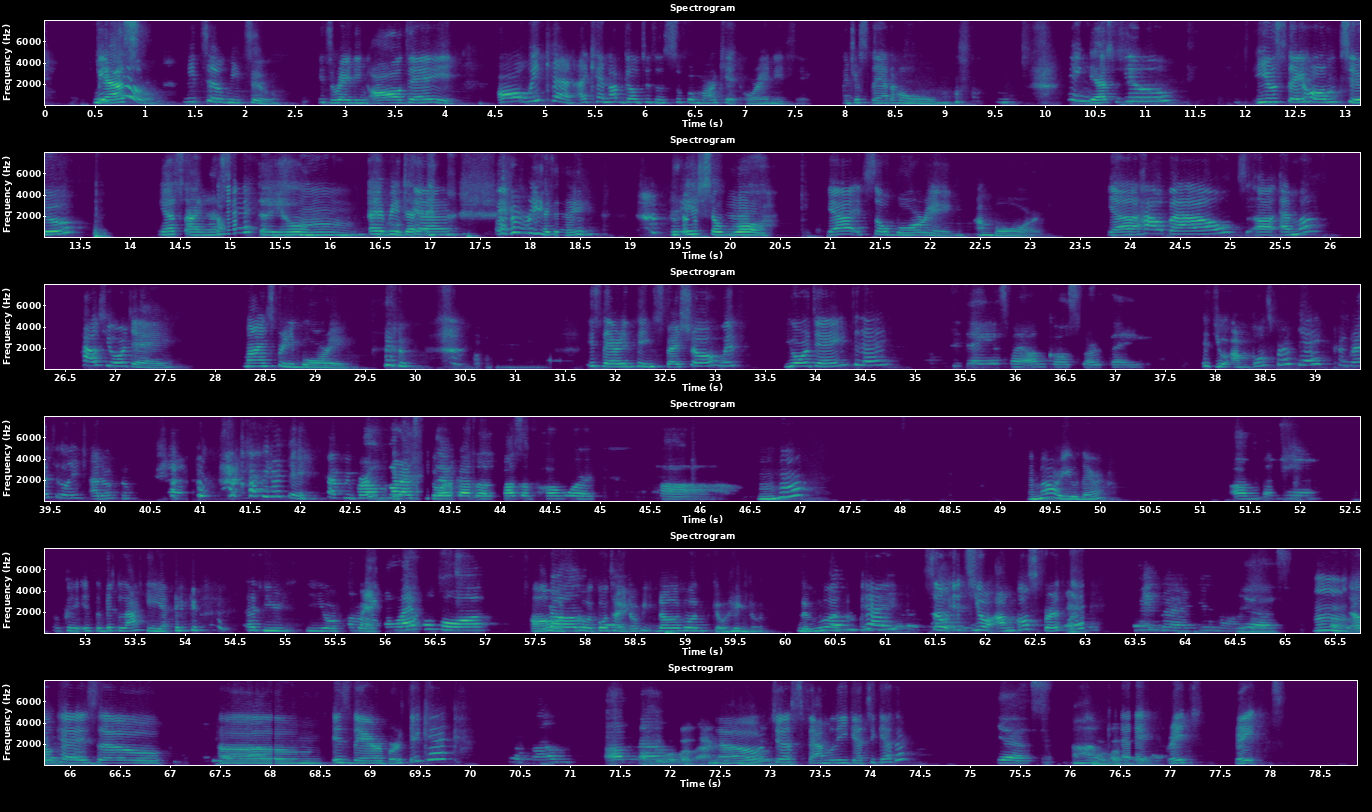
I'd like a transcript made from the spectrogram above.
Me Yes. too. Me too. Me too. It's raining all day, all weekend. I cannot go to the supermarket or anything. I just stay at home. Thank yes you. You stay home too? yes I must Okay. stay home Mm, every day okay. Every day. it's so bored Yeah, it's so boring. I'm bored. Yeah, how about uh, Emma? How's your day? Mine's pretty boring. Is there anything special with your day today? Today is my uncle's birthday. It's your uncle's birthday? Congratulations. I don't know. Happy birthday. Happy birthday. Um, but I still Your- got a lot of homework. Uh, Mhm. Emma, are you there? um, I'm here. Okay, it's a bit laggy at you, your mẹ con lát của cô. Ồ, Đơ. rồi cô thấy nó bị đơ luôn, kiểu hình nó đứng luôn. Okay, so it's your uncle's birthday? Yes. Mm, okay, so um, is there a birthday cake? Um, no. No, just family get together? Yes. Okay, great, great.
